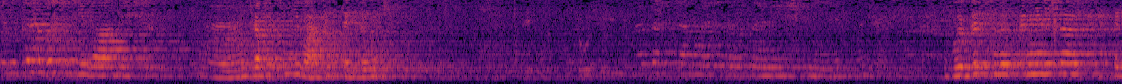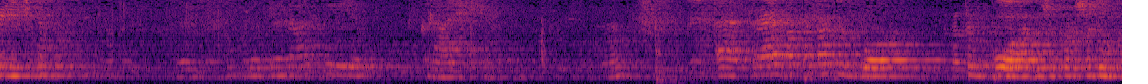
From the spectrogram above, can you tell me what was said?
Що не треба сумніватися. М, Треба сумніватись, так думаєш? Вибір саме сложна річ в мірі. Вибір найскладніша річ. Мгм. Вибирати краще. Е, треба питати в Бога. Та ти в Бога дуже хороша думка.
